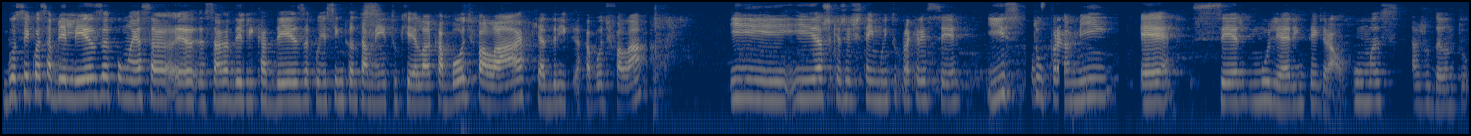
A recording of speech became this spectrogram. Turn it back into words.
Você com essa beleza, com essa, essa delicadeza, com esse encantamento que ela acabou de falar, que a Adri acabou de falar. E, e acho que a gente tem muito para crescer. Isto, para mim, é ser mulher integral, umas ajudando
